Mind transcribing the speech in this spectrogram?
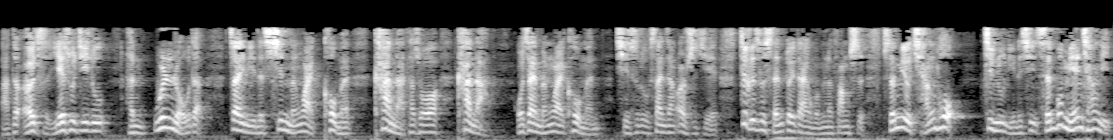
啊的儿子耶稣基督很温柔的在你的心门外叩门，看呐，他说看呐，我在门外叩门，启示录三章二十节，这个是神对待我们的方式，神没有强迫进入你的心，神不勉强你，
